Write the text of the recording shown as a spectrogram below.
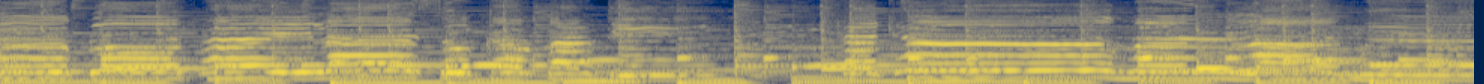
อปลอดภัยและสุขภาพดี ถ้าเธอมันล้างมือ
